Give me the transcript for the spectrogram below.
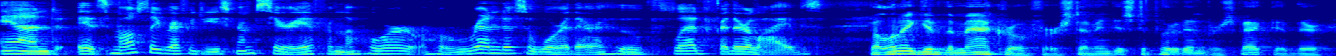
and it's mostly refugees from Syria, from the hor- horrendous war there, who fled for their lives. But let me give the macro first. I mean, just to put it in perspective, there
